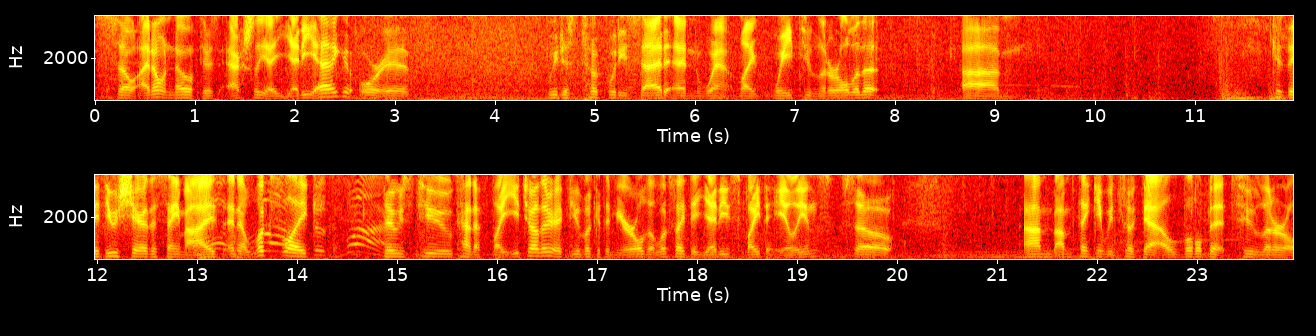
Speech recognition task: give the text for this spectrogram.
So I don't know if there's actually a Yeti egg or if we just took what he said and went like way too literal with it. Um, because they do share the same eyes, and it looks like those two kind of fight each other. If you look at the murals, it looks like the Yetis fight the aliens. So I'm I'm thinking we took that a little bit too literal.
